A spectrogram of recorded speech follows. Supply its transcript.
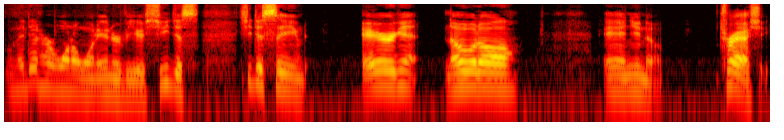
when they did her one on one interview, she just she just seemed arrogant, know it all, and you know, trashy.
